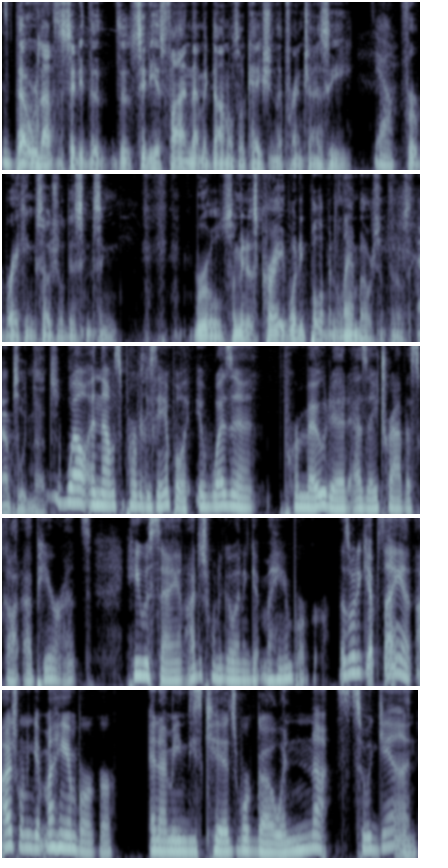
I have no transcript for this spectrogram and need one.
That, or not the city. The the city has fined that McDonald's location, that franchisee, yeah. for breaking social distancing rules. I mean, it was crazy. What did he pull up in a Lambo or something? It was absolutely nuts. Well, and that was a perfect example. It wasn't promoted as a Travis Scott appearance. He was saying, I just want to go in and get my hamburger. That's what he kept saying. I just want to get my hamburger. And I mean, these kids were going nuts. So again,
